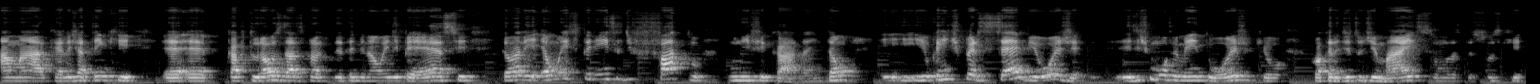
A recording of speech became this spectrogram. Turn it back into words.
a marca ele já tem que é, é, capturar os dados para determinar o NPS. Então, ali é uma experiência de fato unificada. Então, e, e o que a gente percebe hoje, existe um movimento hoje que eu, que eu acredito demais, uma das pessoas que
